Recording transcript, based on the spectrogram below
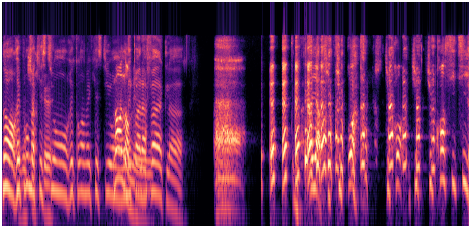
Non, réponds à ma question, réponds à ma question. Non, On non, n'est pas à la fac là. Ah. Regarde, tu, tu, prends, tu, prends, tu, prends City.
